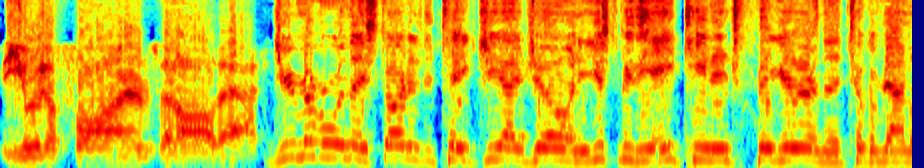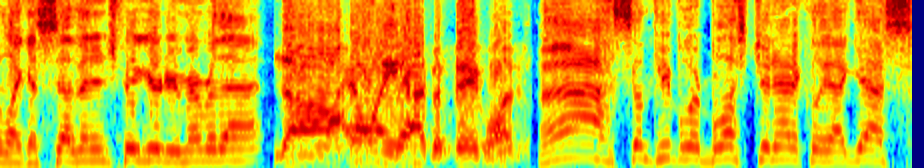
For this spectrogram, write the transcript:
the uniforms and all that. Do you remember when they started to take G.I. Joe and it used to be the 18 inch figure and they took him down to like a 7 inch figure? Do you remember that? No, I only had the big ones. Ah, some people are blessed genetically, I guess.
